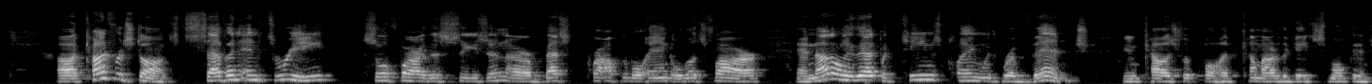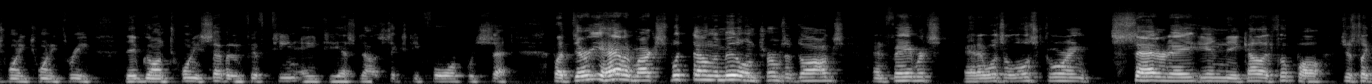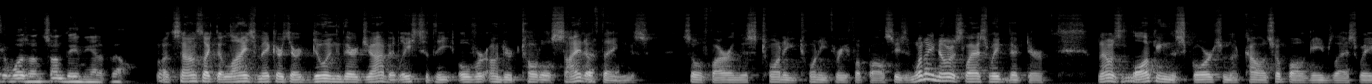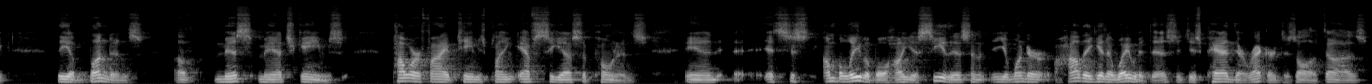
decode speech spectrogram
Uh, conference dogs, seven and three so far this season, our best profitable angle thus far. And not only that, but teams playing with revenge in college football have come out of the gate smoking in 2023. They've gone 27 and 15 ATS, now 64%. But there you have it, Mark. Split down the middle in terms of dogs and favorites. And it was a low scoring Saturday in the college football, just like it was on Sunday in the NFL. Well, it sounds like the lines makers are doing their job, at least to the over under total side of things so far in this 2023 football season. What I noticed last week, Victor, when I was logging the scores from the college football games last week, the abundance of mismatch games, Power Five teams playing FCS opponents. And it's just unbelievable how you see this, and you wonder how they get away with this. It just pad their records, is all it does.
